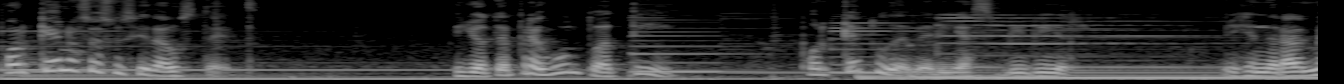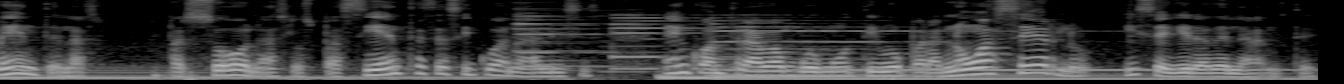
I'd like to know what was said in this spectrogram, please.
¿por qué no se suicida usted? Y yo te pregunto a ti, ¿por qué tú deberías vivir? Y generalmente las personas, los pacientes de psicoanálisis, encontraban buen motivo para no hacerlo y seguir adelante.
